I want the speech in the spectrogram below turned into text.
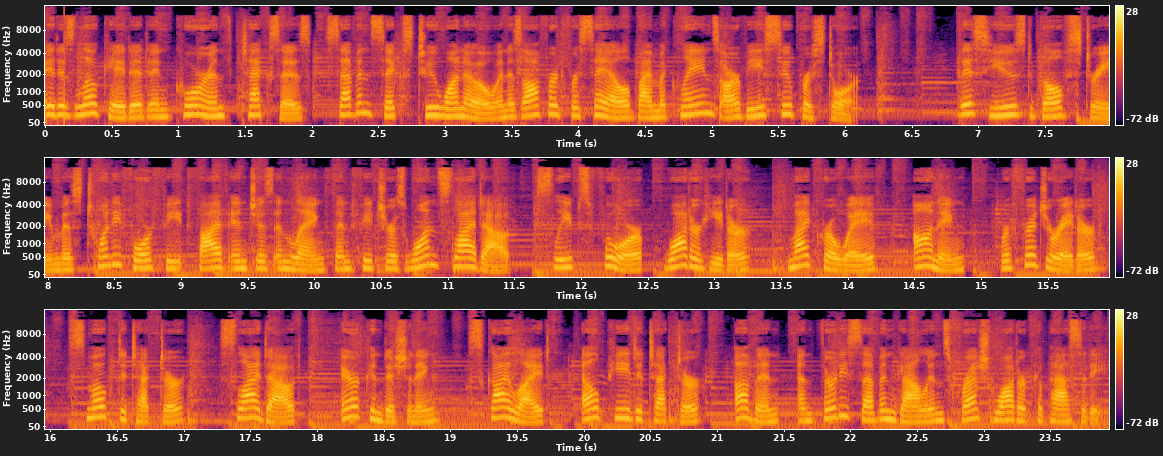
It is located in Corinth, Texas, 76210 and is offered for sale by McClain's RV Superstore. This used Gulfstream is 24 feet 5 inches in length and features one slide-out, sleeps 4, water heater, microwave, awning, refrigerator, smoke detector, slide-out, air conditioning, skylight, LP detector, oven, and 37 gallons fresh water capacity.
